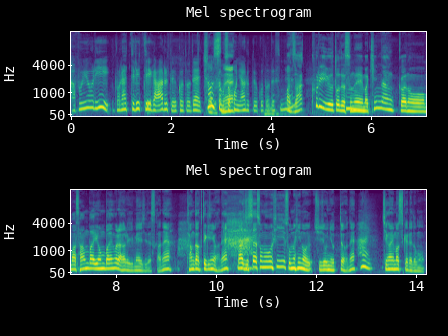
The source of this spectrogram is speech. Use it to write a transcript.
株よりボラティリティがあるということでチャンスもそこにあるということですね。すねまあ、ざっくり言うとですね、うん、まあ金なんかのまあ3倍4倍ぐらいあるイメージですかね。感覚的にはね、まあ、実際その日その日の市場によってはね、はい、違いますけれども、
